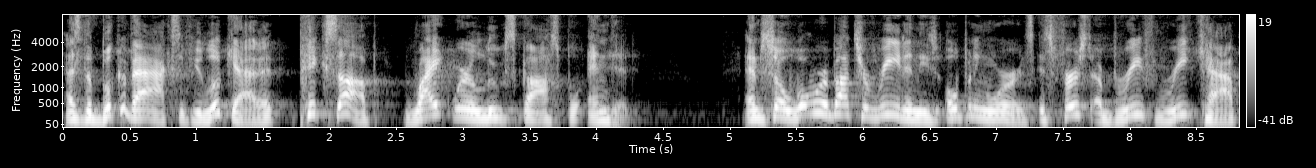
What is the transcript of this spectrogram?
as the book of Acts, if you look at it, picks up right where Luke's gospel ended. And so, what we're about to read in these opening words is first a brief recap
